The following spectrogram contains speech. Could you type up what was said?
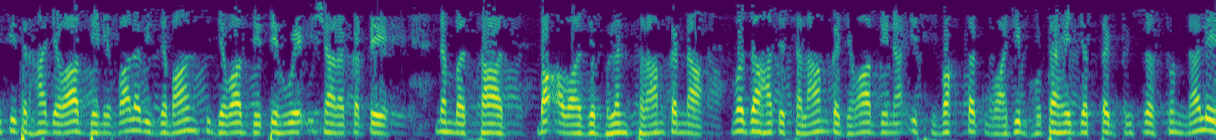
اسی طرح جواب دینے والا بھی زبان سے جواب دیتے ہوئے اشارہ کرتے۔ نمبر سات، با آواز بلند سلام کرنا۔ وضاحت سلام کا جواب دینا اس وقت تک واجب ہوتا ہے جب تک دوسرا سن نہ لے۔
